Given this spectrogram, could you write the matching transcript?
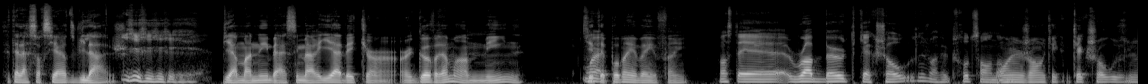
C'était la sorcière du village. Puis à un moment donné, ben, elle s'est mariée avec un, un gars vraiment mean, qui Ouais. était pas bien bien fin. Je pense que c'était Robert quelque chose, là, je me rappelle plus trop de son nom. Ouais, genre quelque, quelque chose, là.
